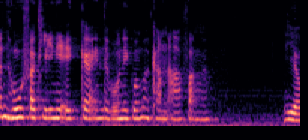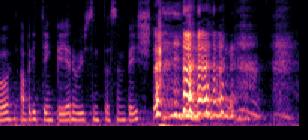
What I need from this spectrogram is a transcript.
einen Haufen kleine Ecken in der Wohnung, wo man kann anfangen kann. Ja, aber ich denke, ihr wissen das am besten.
